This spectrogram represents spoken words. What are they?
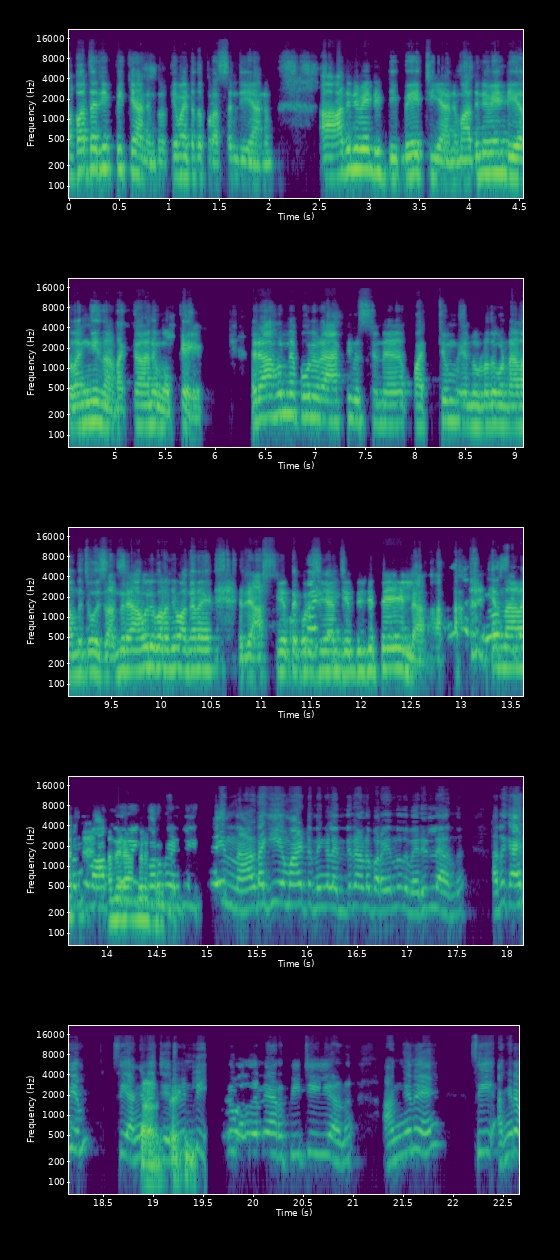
അവതരിപ്പിക്കാനും കൃത്യമായിട്ട് അത് പ്രസന്റ് ചെയ്യാനും അതിനുവേണ്ടി ഡിബേറ്റ് ചെയ്യാനും അതിനുവേണ്ടി ഇറങ്ങി നടക്കാനും ഒക്കെ രാഹുലിനെ പോലെ ഒരു ആക്ടിവിസ്റ്റിന് പറ്റും എന്നുള്ളത് കൊണ്ടാണ് അന്ന് ചോദിച്ചത്. അന്ന് രാഹുൽ പറഞ്ഞു അങ്ങനെ രാഷ്ട്രീയത്തെ കുറിച്ച് ഞാൻ ചിന്തിച്ചിട്ടേ ഇല്ല എന്നാണ് ഇത്രയും നാടകീയമായിട്ട് നിങ്ങൾ എന്തിനാണ് പറയുന്നത് വരില്ല എന്ന്. അത് കാര്യം സി അങ്ങനെ ജെനുവിൻലി ഇപ്പോഴും അത് തന്നെ റിപ്പീറ്റ് ചെയ്യുകയാണ്. അങ്ങനെ സി അങ്ങനെ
